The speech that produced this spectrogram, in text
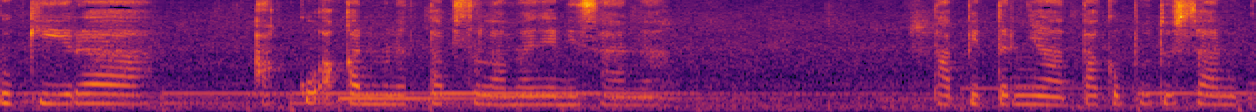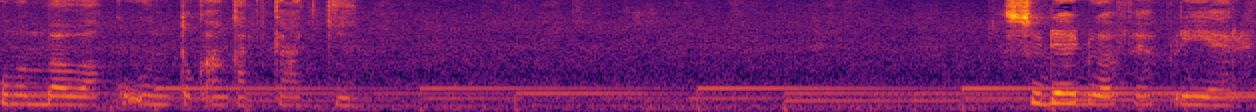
Kukira aku akan menetap selamanya di sana. Tapi ternyata keputusanku membawaku untuk angkat kaki. Sudah 2 Februari,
